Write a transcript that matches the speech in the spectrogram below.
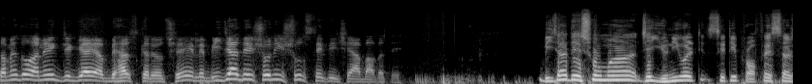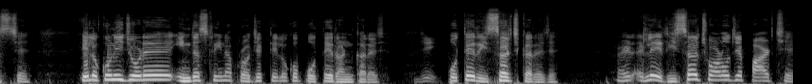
તમે તો અનેક જગ્યાએ અભ્યાસ કર્યો છે એટલે બીજા દેશોની શું સ્થિતિ છે આ બાબતે બીજા દેશોમાં જે યુનિવર્સિટી પ્રોફેસર્સ છે એ લોકોની જોડે ઇન્ડસ્ટ્રીના પ્રોજેક્ટ એ લોકો પોતે રન કરે છે. પોતે રિસર્ચ કરે છે. રાઈટ એટલે રિસર્ચ વાળો જે પાર્ટ છે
